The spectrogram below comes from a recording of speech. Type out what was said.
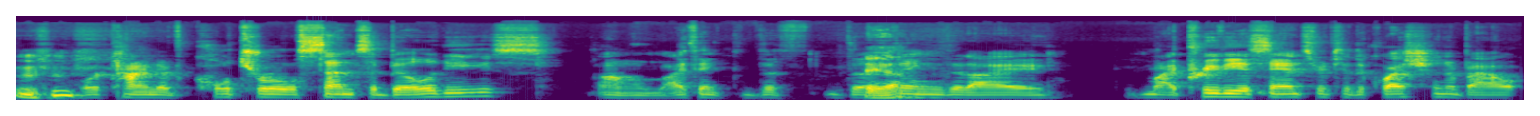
mm-hmm. or kind of cultural sensibilities. Um, I think the the yeah. thing that I my previous answer to the question about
